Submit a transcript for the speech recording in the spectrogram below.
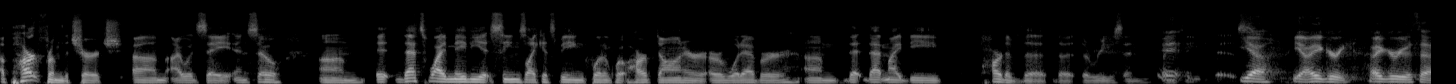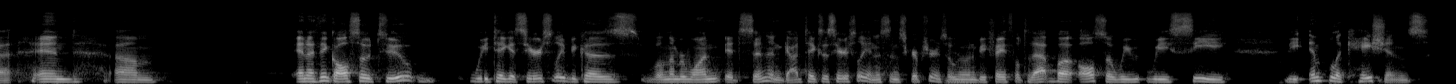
apart from the church um i would say and so um it that's why maybe it seems like it's being quote unquote harped on or or whatever um that that might be part of the the the reason I eh, think it is. Yeah, yeah, I agree. I agree with that. And um and I think also too we take it seriously because well number one it's sin and god takes it seriously and it's in scripture and so we want to be faithful to that but also we we see the implications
